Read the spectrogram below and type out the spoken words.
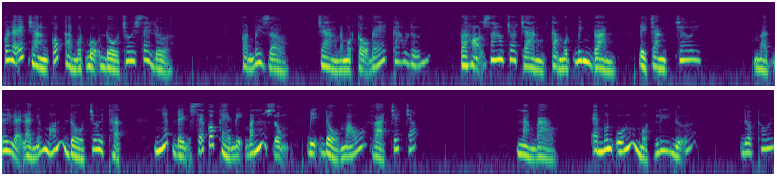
có lẽ chàng có cả một bộ đồ trôi xe lửa. Còn bây giờ, chàng là một cậu bé cao lớn, và họ giao cho chàng cả một binh đoàn để chàng chơi. Mà đây lại là những món đồ chơi thật, nhất định sẽ có kẻ bị bắn rụng, bị đổ máu và chết chóc. Nàng bảo, em muốn uống một ly nữa. Được thôi.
